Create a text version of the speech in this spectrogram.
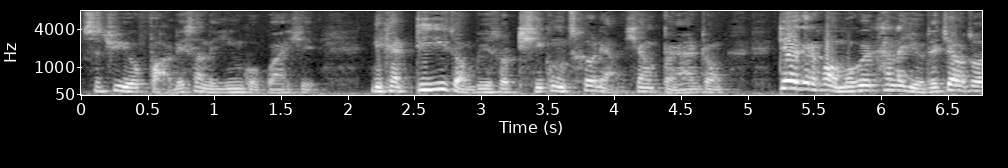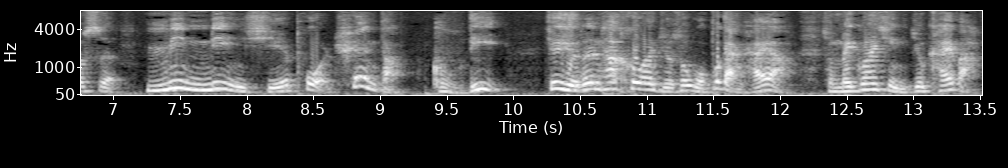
是具有法律上的因果关系。你看，第一种，比如说提供车辆，像本案中；第二个的话，我们会看到有的叫做是命令、胁迫、劝导、鼓励，就有的人他喝完酒说我不敢开啊，说没关系你就开吧，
